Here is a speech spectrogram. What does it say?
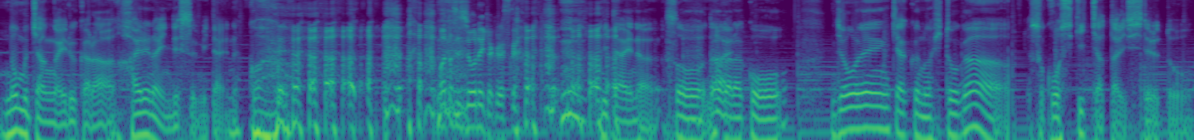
う、ノムちゃんがいるから入れないんですみたいな。こ 私、常連客ですか？う みたいな。そう、だからこう、常連客の人がそこを仕切っちゃったりしてると、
